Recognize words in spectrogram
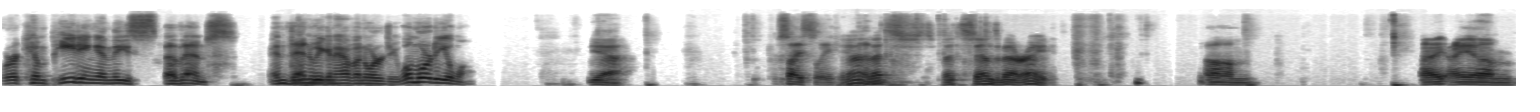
We're competing in these events and then we can have an orgy. What more do you want? Yeah. Precisely. Yeah. And, That's, that sounds about right. um i i um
